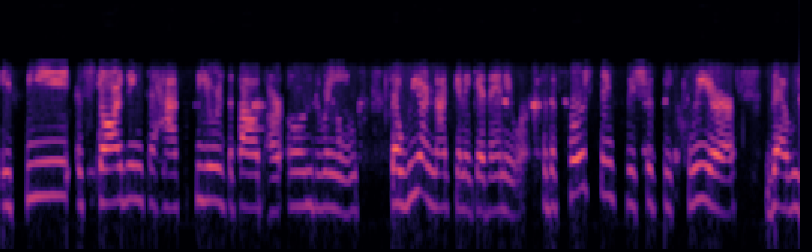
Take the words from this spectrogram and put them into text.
if we are starting to have fears about our own dreams, that we are not going to get anywhere. So the first things we should be clear that we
